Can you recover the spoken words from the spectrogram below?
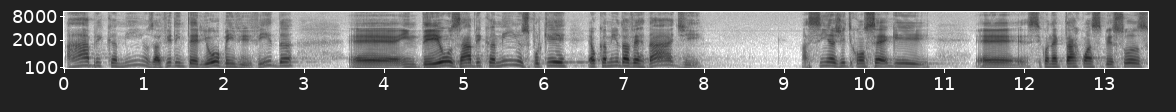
Abre caminhos. A vida interior bem vivida é, em Deus abre caminhos, porque é o caminho da verdade. Assim a gente consegue é, se conectar com as pessoas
